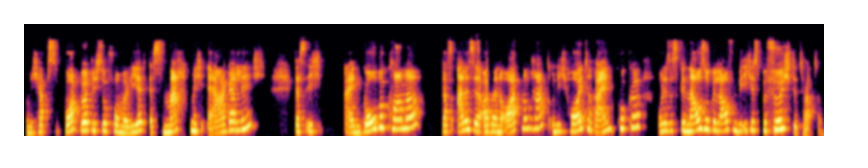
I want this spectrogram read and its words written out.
und ich habe es wortwörtlich so formuliert, es macht mich ärgerlich, dass ich ein Go bekomme, dass alles seine Ordnung hat und ich heute reingucke und es ist genauso gelaufen, wie ich es befürchtet hatte.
